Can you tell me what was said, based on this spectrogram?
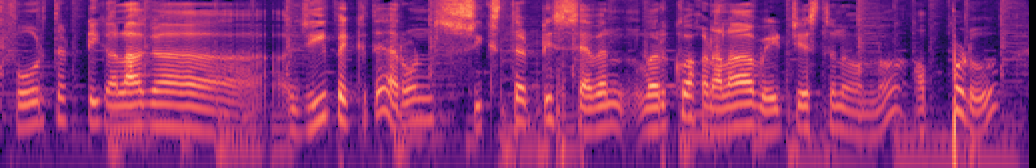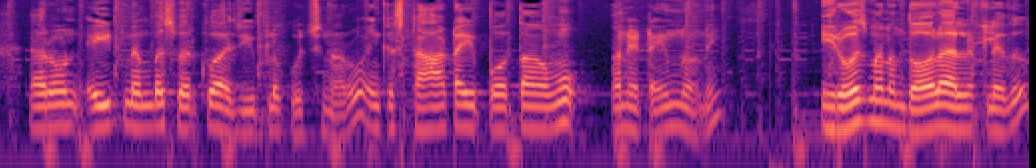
ఫోర్ థర్టీకి అలాగా జీప్ ఎక్కితే అరౌండ్ సిక్స్ థర్టీ సెవెన్ వరకు అక్కడ అలా వెయిట్ చేస్తూనే ఉన్నాం. అప్పుడు అరౌండ్ ఎయిట్ మెంబర్స్ వరకు ఆ జీప్లో కూర్చున్నారు. ఇంకా స్టార్ట్ అయిపోతాము అనే టైంలోని ఈరోజు మనం దోవలో వెళ్ళట్లేదు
